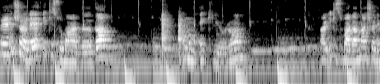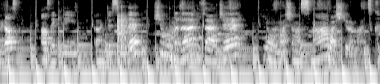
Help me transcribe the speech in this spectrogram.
Ve şöyle 2 su bardağı da unumu ekliyorum. Yani 2 su bardağından şöyle biraz az ekleyin öncesinde. Şimdi bunları güzelce yoğurma aşamasına başlıyorum artık.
